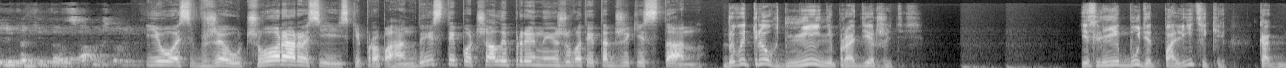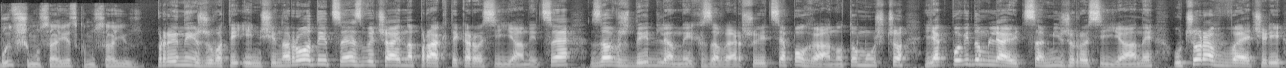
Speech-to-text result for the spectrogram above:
или какие-то самые, что ли? І ось вже учора російські пропагандисти почали принижувати Таджикистан. Да вы трех дней не продержитесь, если не будет политики, как бывшему Советскому Союзу. Принижувати інші народи це звичайна практика росіян, і це завжди для них завершується погано, тому що, як повідомляють самі ж росіяни, учора ввечері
